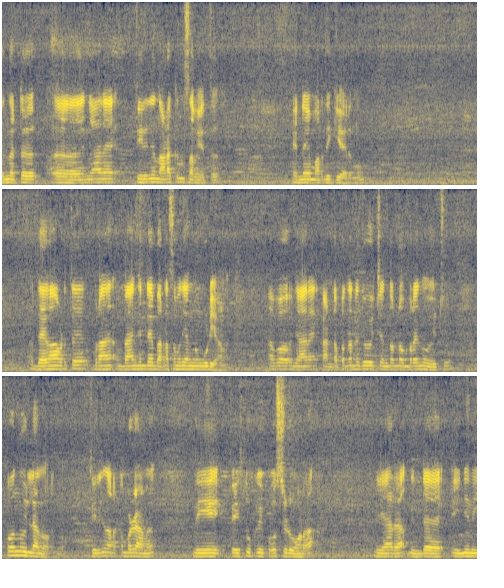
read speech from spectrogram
എന്നിട്ട് ഞാൻ തിരിഞ്ഞ് നടക്കുന്ന സമയത്ത് എന്നെ മർദ്ദിക്കുകയായിരുന്നു. അദ്ദേഹം അവിടുത്തെ ബാങ്കിന്റെ ഭരണസമിതി അംഗം കൂടിയാണ്. അപ്പോൾ ഞാൻ കണ്ടപ്പോൾ തന്നെ ചോദിച്ചു എന്തുണ്ട്? ഒമ്പറയെന്ന് ചോദിച്ചു അപ്പോൾ ഒന്നുമില്ല എന്ന് പറഞ്ഞു. തിരിഞ്ഞ് നടക്കുമ്പോഴാണ് നീ ഫേസ്ബുക്കിൽ പോസ്റ്റ് ഇടുവാടാ നീ ആരാ നിന്റെ ഇനി നീ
